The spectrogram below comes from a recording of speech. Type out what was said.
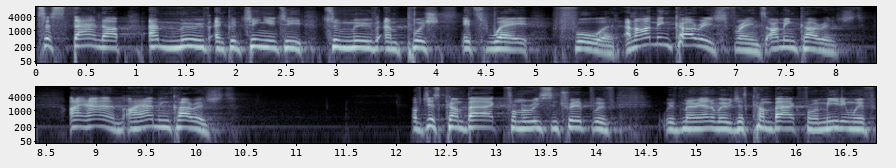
to stand up and move and continue to, to move and push its way forward. And I'm encouraged, friends. I'm encouraged. I am. I am encouraged. I've just come back from a recent trip with, with Mariana. We've just come back from a meeting with,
